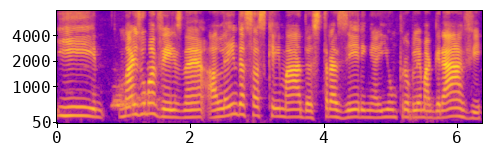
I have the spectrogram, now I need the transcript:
E mais uma vez, né? Além dessas queimadas trazerem aí um problema grave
